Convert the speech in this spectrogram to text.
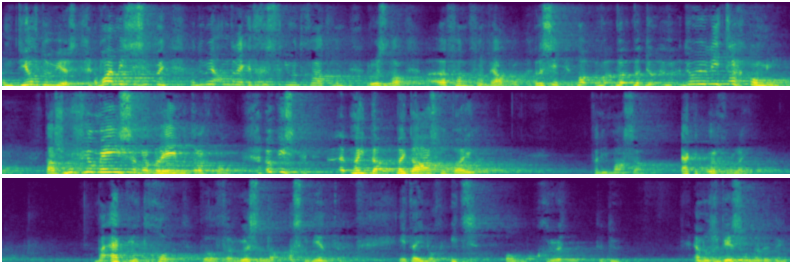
om deel te wees. En baie mense sê vir my, "Wat doen jy ander? Ek het gister iemand gehad van Rosendal uh, van van welkom." Hulle sê, "Maar doen doen jy nie terugkom nie?" Daar's hoeveel mense wat wil hê jy moet terugkom. Oukies, my da, my daas verby van die massa. Ek het oorgebly. Maar ek weet God wil vir Rosendal as gemeente het hy nog iets om groot te doen. En ons weet sonder te doen.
